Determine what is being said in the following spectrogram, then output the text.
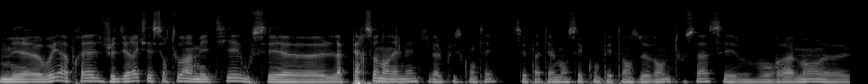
Mais euh, oui, après, je dirais que c'est surtout un métier où c'est euh, la personne en elle-même qui va le plus compter. C'est pas tellement ses compétences de vente, tout ça, c'est vraiment euh,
